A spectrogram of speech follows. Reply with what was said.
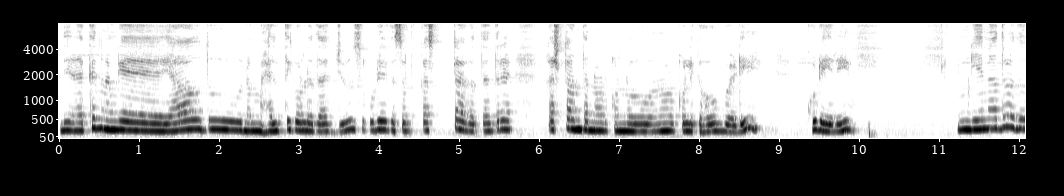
ಯಾಕಂದರೆ ನಮಗೆ ಯಾವುದು ನಮ್ಮ ಹೆಲ್ತಿಗೆ ಒಳ್ಳೆಯದು ಜ್ಯೂಸ್ ಕುಡಿಯೋಕ್ಕೆ ಸ್ವಲ್ಪ ಕಷ್ಟ ಆಗುತ್ತೆ. ಆದರೆ ಕಷ್ಟ ಅಂತ ನೋಡಿಕೊಂಡು, ನೋಡ್ಕೊಳ್ಳಿಕ್ಕೆ ಹೋಗಬೇಡಿ. ಕುಡೀರಿ. ನಿಮಗೇನಾದರೂ ಅದು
